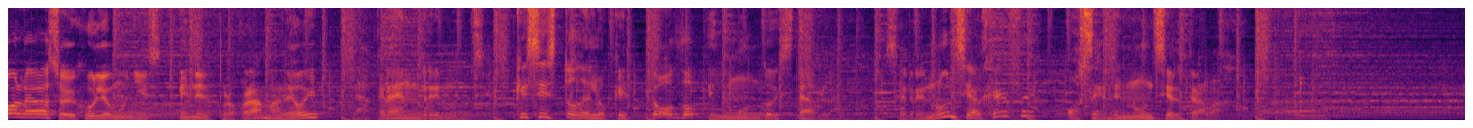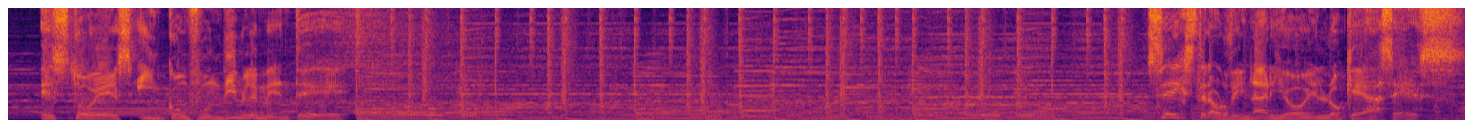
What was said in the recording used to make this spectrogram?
Hola, soy Julio Muñiz. En el programa de hoy, la gran renuncia. ¿Qué es esto de lo que todo el mundo está hablando? ¿Se renuncia al jefe o se renuncia al trabajo? Esto es Inconfundiblemente. Sé extraordinario en lo que haces.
